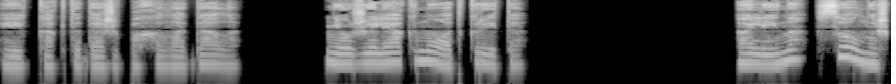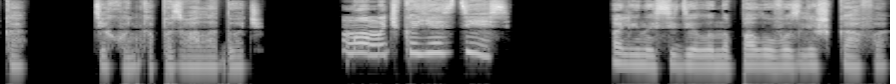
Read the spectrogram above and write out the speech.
И как-то даже похолодало. Неужели окно открыто? «Алина, солнышко!» — тихонько позвала дочь. «Мамочка, я здесь!» Алина сидела на полу возле шкафа.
